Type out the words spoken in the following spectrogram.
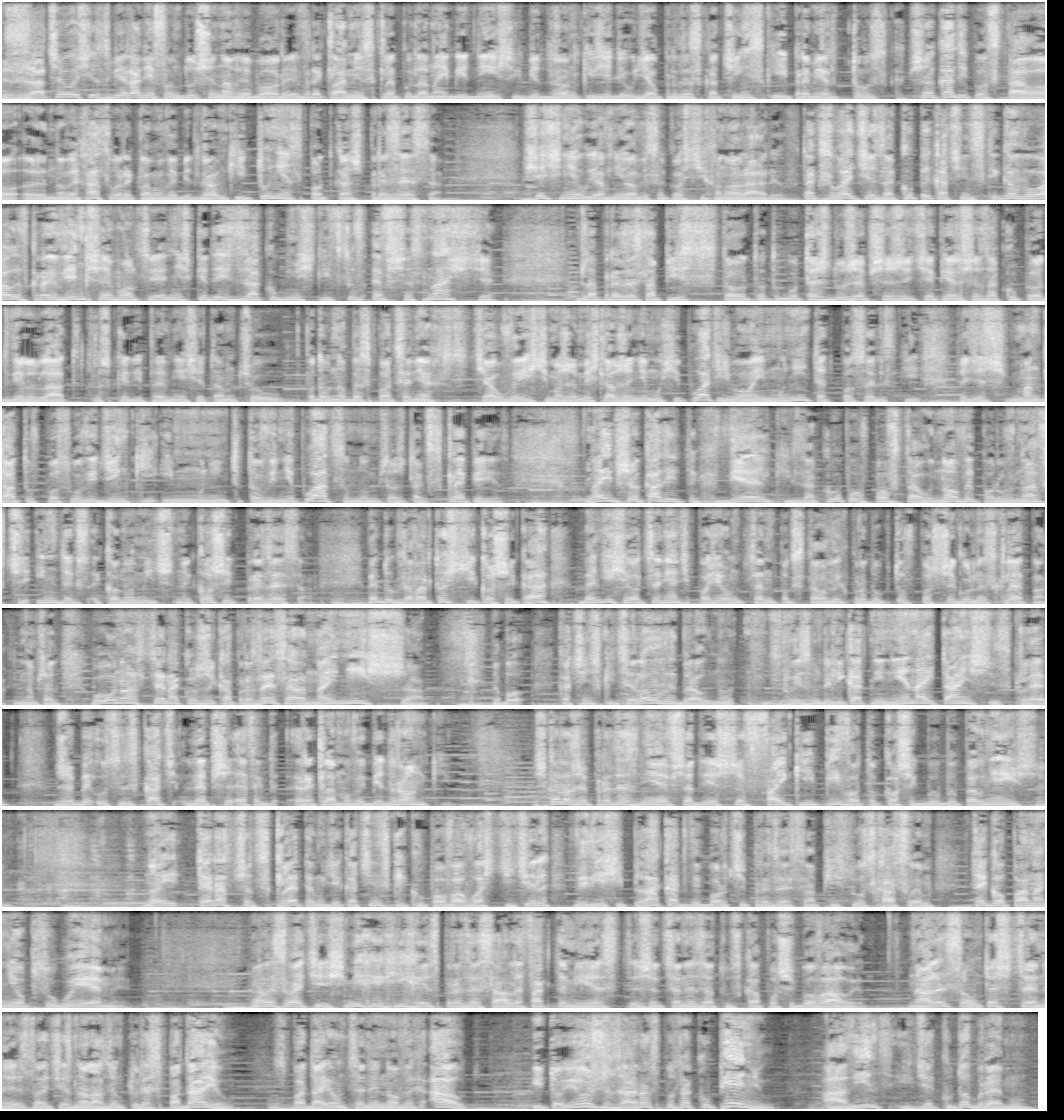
Zaczęło się zbieranie funduszy na wybory. W reklamie sklepu dla najbiedniejszych Biedronki wzięli udział prezes Kaczyński i premier Tusk. Przy okazji powstało e, nowe hasło reklamowe Biedronki Tu nie spotkasz prezesa. Sieć nie ujawniła wysokości honorariów. Tak słuchajcie, zakupy Kaczyńskiego wywołały w kraju większe emocje niż kiedyś zakup myśliwców F-16. Dla prezesa PiS to, to, to było też duże przeżycie. Pierwsze zakupy od wielu lat. Troszkę pewnie się tam czuł. Podobno bez płacenia chciał wyjść. Może myślał, że nie musi płacić, bo ma immunitet poselski. Przecież mandatów posłowie dzięki immunitetowi nie płacą. No myślę, że tak w sklepie jest. No i przy okazji tych wielkich zakupów powstał nowy porównawczy indeks ekonomiczny, koszyk prezesa. Według zawartości koszyka będzie się oceniać poziom cen podstawowych produktów w poszczególnych sklepach. Na przykład u nas cena koszyka prezesa najniższa. No bo Kaczyński celowo wybrał, no powiedzmy delikatnie, nie najtańszy sklep, żeby uzyskać lepszy efekt reklamowy Biedronki. Szkoda, że prezes nie wszedł jeszcze w fajki i piwo, to koszyk byłby pełniejszy. No i teraz przed sklepem, gdzie Kaczyński kupował, właściciel wywiesi plakat wyborczy prezesa PiSu z hasłem tego pana nie obsługujemy. No ale słuchajcie, śmichy, chichy z prezesa, ale faktem jest, że ceny za Tuska poszybowały. No ale są też ceny, słuchajcie, znalazłem, które spadają. Spadają ceny nowych aut. I to już zaraz po zakupieniu. A więc idzie ku dobremu.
